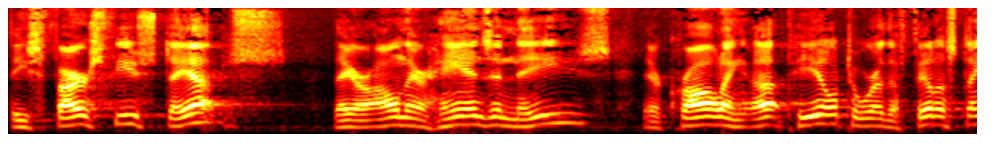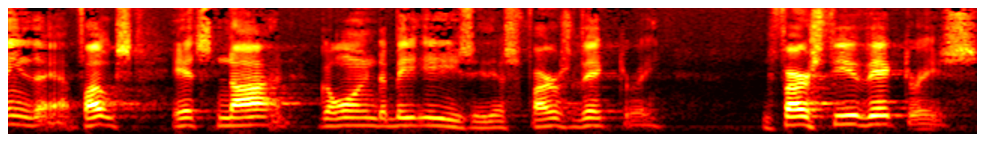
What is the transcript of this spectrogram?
These first few steps, they are on their hands and knees. They're crawling uphill to where the Philistines are at. Folks, it's not going to be easy, this first victory. The first few victories,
